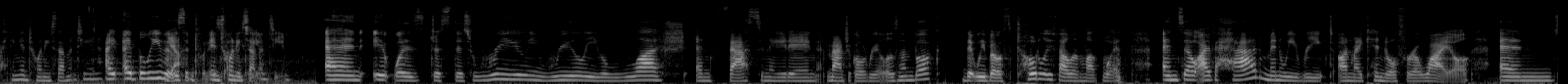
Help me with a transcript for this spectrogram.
I think in 2017. I, I believe it Yeah, was in 2017. 2017. And it was just this really, really lush and fascinating magical realism book that we both totally fell in love with. And so I've had Men We Reaped on my Kindle for a while. And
